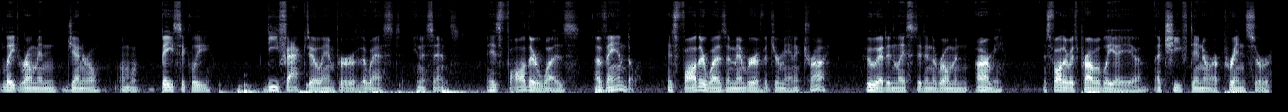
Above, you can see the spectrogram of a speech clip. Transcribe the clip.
late Roman general, almost basically de facto emperor of the West in a sense. His father was a Vandal. His father was a member of a Germanic tribe who had enlisted in the Roman army. His father was probably a, uh, a chieftain or a prince or,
